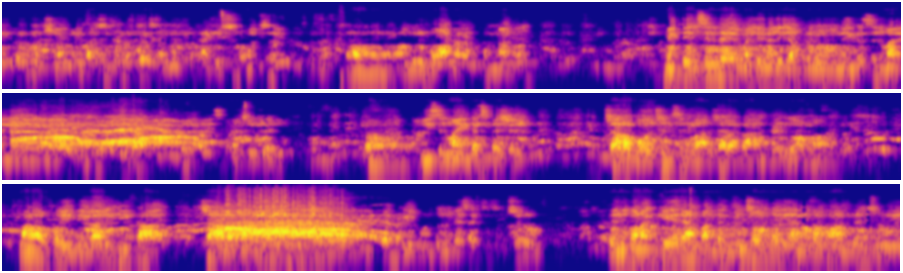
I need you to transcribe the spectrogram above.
అందరూ కొంచెం అందరూ అందరూ బాగున్నారు అనుకున్నాను మీకు తెలిసిందే మళ్ళీ మళ్ళీ చెప్పడం ఉంది ఇంకా సినిమా రిలీజ్ ఈ సినిమా ఇంకా స్పెషల్. చాలా బాగుంది సినిమా చాలా కాన్ఫిడెంట్గా ఉన్నాం. ఆ, పోయిన దివాళికి చాలా ఎప్పటికీ గుర్తుండే సక్సెస్ ఇచ్చారు. ఎందుకో నాకు కేరాంప్ అంతకు మించి అవుతుంది అని ఒక కాన్ఫిడెన్స్ ఉంది.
